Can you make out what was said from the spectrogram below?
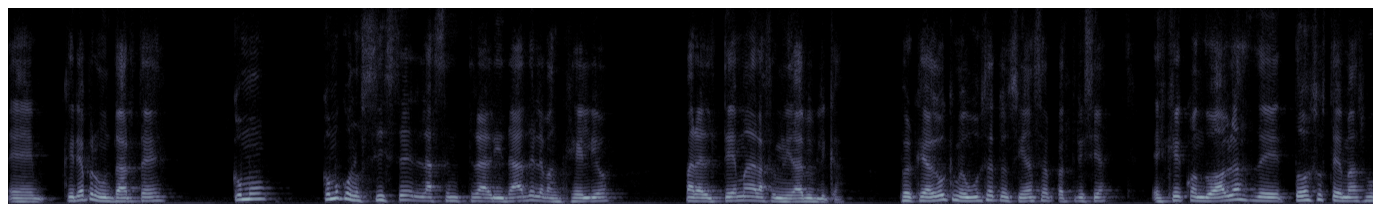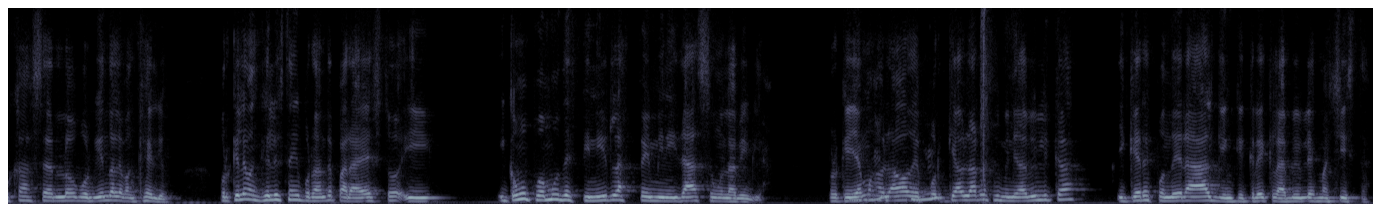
eh, quería preguntarte, ¿cómo, ¿cómo conociste la centralidad del Evangelio para el tema de la feminidad bíblica? Porque algo que me gusta de tu enseñanza, Patricia, es que cuando hablas de todos esos temas, buscas hacerlo volviendo al Evangelio. ¿Por qué el Evangelio es tan importante para esto y, y cómo podemos definir la feminidad según la Biblia? Porque ya hemos hablado de por qué hablar de feminidad bíblica y qué responder a alguien que cree que la Biblia es machista,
